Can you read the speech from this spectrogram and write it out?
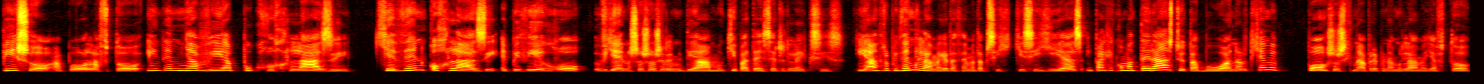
πίσω από όλο αυτό, είναι μια βία που κοχλάζει. Και δεν κοχλάζει επειδή εγώ βγαίνω στο social media μου και είπα τέσσερις λέξεις. Οι άνθρωποι δεν μιλάμε για τα θέματα ψυχικής υγείας. Υπάρχει ακόμα τεράστιο ταμπού. Αναρωτιέμαι πόσο συχνά πρέπει να μιλάμε γι' αυτό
